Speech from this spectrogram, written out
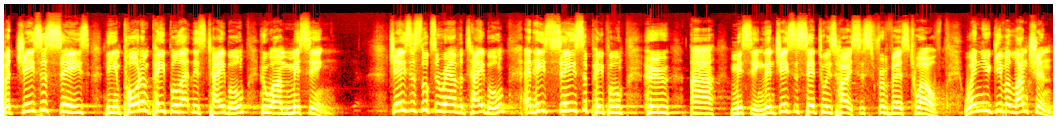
But Jesus sees the important people at this table who are missing. Jesus looks around the table and he sees the people who are missing. Then Jesus said to his host, this is from verse 12, when you give a luncheon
